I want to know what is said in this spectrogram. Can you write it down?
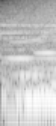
Yeah.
